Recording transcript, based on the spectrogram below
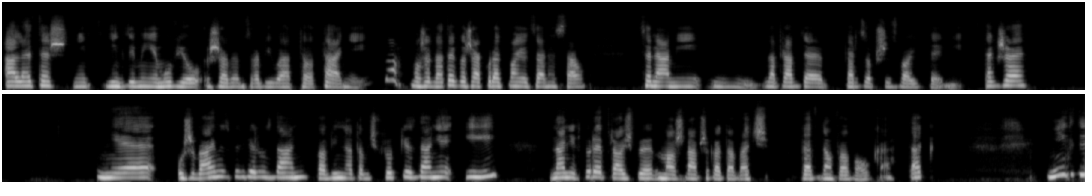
Ale też nikt nigdy mi nie mówił, żebym zrobiła to taniej. No, może dlatego, że akurat moje ceny są cenami mm, naprawdę bardzo przyzwoitymi. Także nie używajmy zbyt wielu zdań, powinno to być krótkie zdanie i na niektóre prośby można przygotować pewną formułkę, tak? Nigdy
